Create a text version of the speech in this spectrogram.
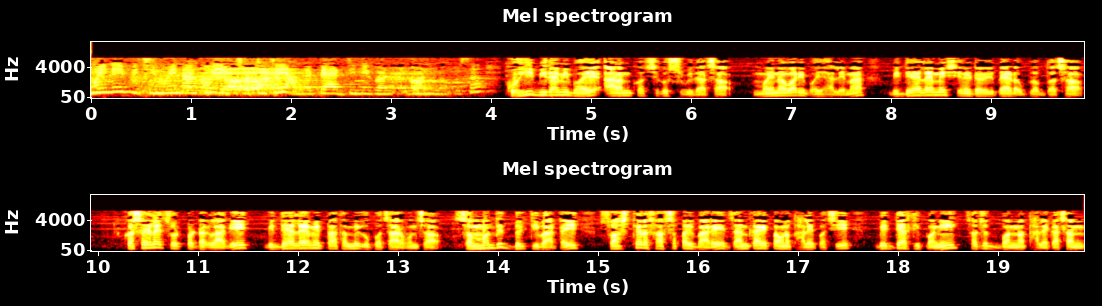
महिनै पछि महिनाको एकचोटि चाहिँ हामीलाई प्याड दिने गर्नुभएको छ। कोही बिरामी भए आराम कक्षको सुविधा छ। महिनावारी भइहालेमा विद्यालयमै सेनिटरी प्याड उपलब्ध छ। कसैलाई चोटपटक लागे विद्यालयमै प्राथमिक उपचार हुन्छ। सम्बन्धित व्यक्तिबाटै स्वास्थ्य र सरसफाई बारे जानकारी पाउन थालेपछि विद्यार्थी पनि सचेत बन्न थालेका छन्।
